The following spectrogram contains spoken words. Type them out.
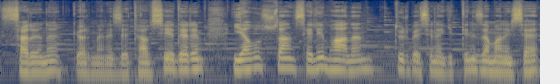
sarığını görmenizi tavsiye ederim. Yavuz Sultan Selim Han'ın türbesine gittiğiniz zaman ise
